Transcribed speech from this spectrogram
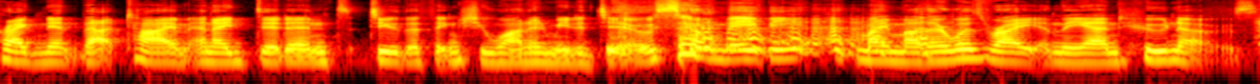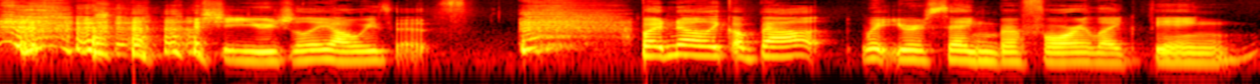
pregnant that time and I didn't do the thing she wanted me to do. So maybe my mother was right in the end. Who knows? she usually always is. But no, like about what you were saying before, like being,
